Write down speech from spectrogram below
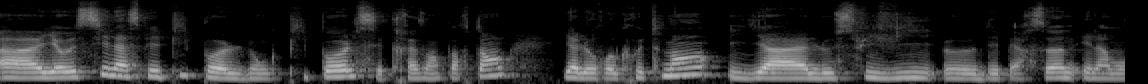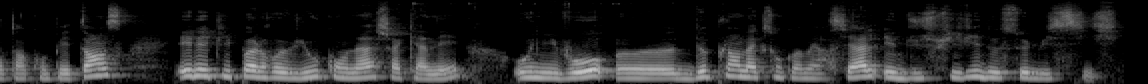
Euh, il y a aussi l'aspect people. Donc people, c'est très important. Il y a le recrutement, il y a le suivi euh, des personnes et la montée en compétences et les people reviews qu'on a chaque année au niveau euh, de plan d'action commerciale et du suivi de celui-ci.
